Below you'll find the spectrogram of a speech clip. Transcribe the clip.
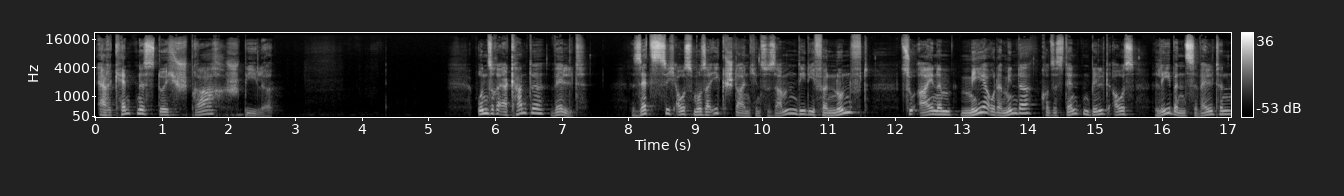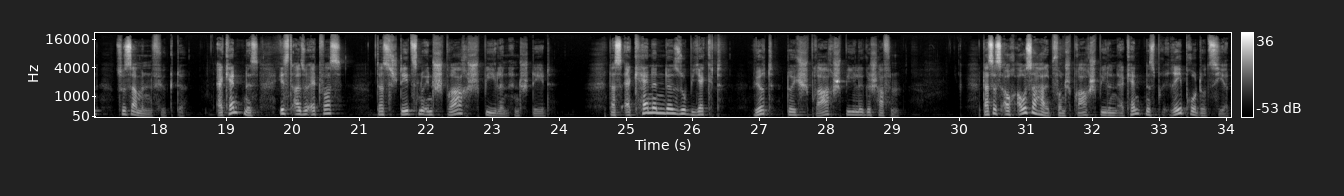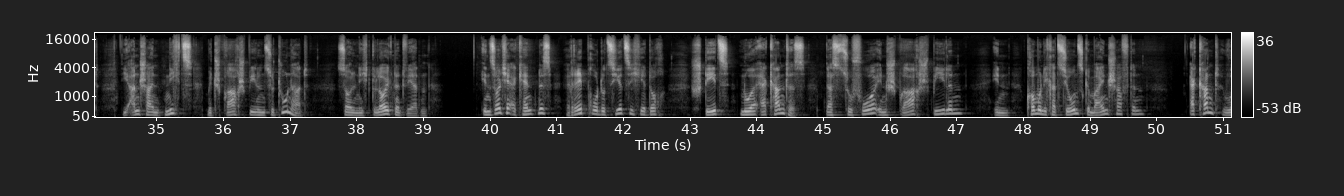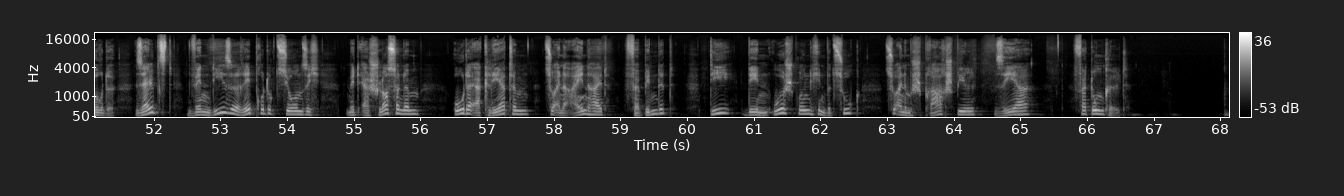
Erkenntnis durch Sprachspiele. Unsere erkannte Welt setzt sich aus Mosaiksteinchen zusammen, die die Vernunft zu einem mehr oder minder konsistenten Bild aus Lebenswelten zusammenfügte. Erkenntnis ist also etwas, das stets nur in Sprachspielen entsteht. Das erkennende Subjekt wird durch Sprachspiele geschaffen. Dass es auch außerhalb von Sprachspielen Erkenntnis reproduziert, die anscheinend nichts mit Sprachspielen zu tun hat, soll nicht geleugnet werden. In solcher Erkenntnis reproduziert sich jedoch stets nur Erkanntes, das zuvor in Sprachspielen, in Kommunikationsgemeinschaften erkannt wurde, selbst wenn diese Reproduktion sich mit Erschlossenem oder Erklärtem zu einer Einheit verbindet, die den ursprünglichen Bezug zu einem Sprachspiel sehr verdunkelt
